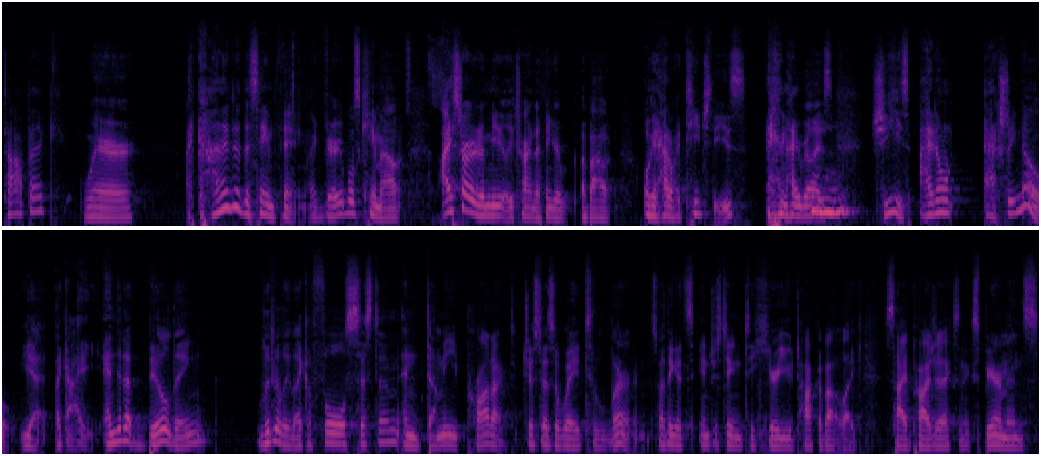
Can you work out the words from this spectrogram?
topic where I kind of did the same thing. Like variables came out. I started immediately trying to think about, okay, how do I teach these? And I realized, mm-hmm. geez, I don't actually know yet. Like I ended up building literally like a full system and dummy product just as a way to learn. So I think it's interesting to hear you talk about like side projects and experiments.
